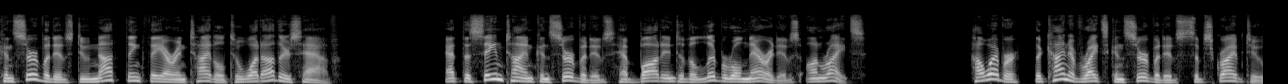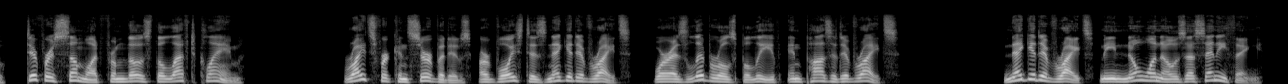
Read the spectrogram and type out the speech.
Conservatives do not think they are entitled to what others have. At the same time, conservatives have bought into the liberal narratives on rights. However, the kind of rights conservatives subscribe to differs somewhat from those the left claim. Rights for conservatives are voiced as negative rights, whereas liberals believe in positive rights. Negative rights mean no one owes us anything.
